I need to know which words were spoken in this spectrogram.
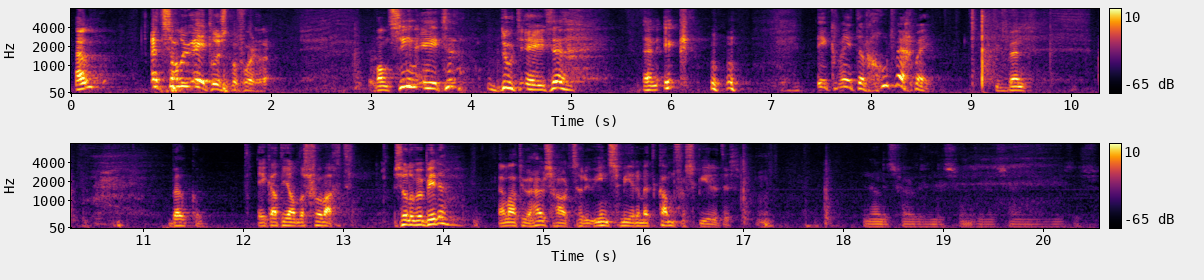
En het zal uw eetlust bevorderen. Want zien eten doet eten. En ik, ik weet er goed weg mee. U bent welkom. Ik had niet anders verwacht. Zullen we bidden? En laat uw huishoudster u insmeren met kamferspiritus. Nou, vaders en des zoons en des Heilige Jezus.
